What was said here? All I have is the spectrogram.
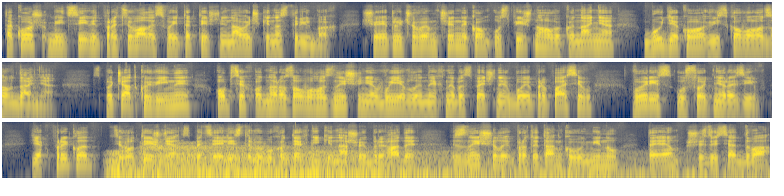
Також бійці відпрацювали свої тактичні навички на стрільбах, що є ключовим чинником успішного виконання будь-якого військового завдання. З початку війни обсяг одноразового знищення виявлених небезпечних боєприпасів виріс у сотні разів. Як приклад, цього тижня спеціалісти вибухотехніки нашої бригади знищили протитанкову міну ТМ-62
